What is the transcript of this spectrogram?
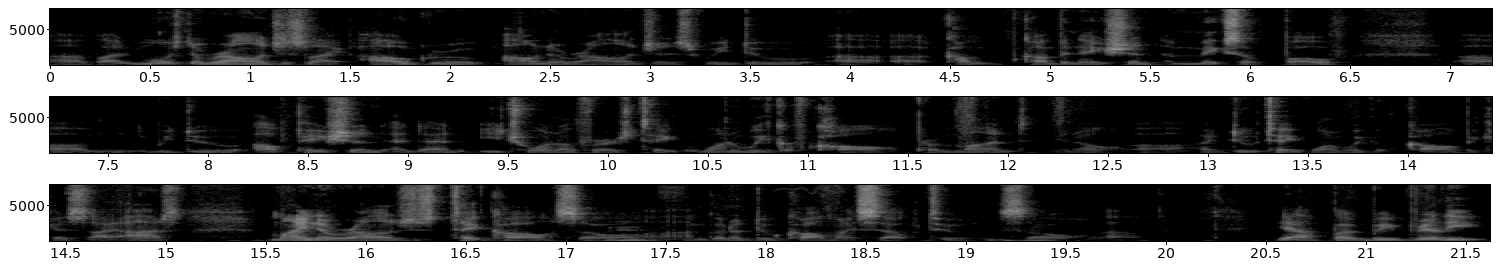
Uh, but most neurologists, like our group, our neurologists, we do uh, a com- combination, a mix of both. Um, we do outpatient, and then each one of us take one week of call per month. You know, uh, I do take one week of call because I asked my neurologist to take call, so uh, I'm gonna do call myself too. So, um, yeah, but we really,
